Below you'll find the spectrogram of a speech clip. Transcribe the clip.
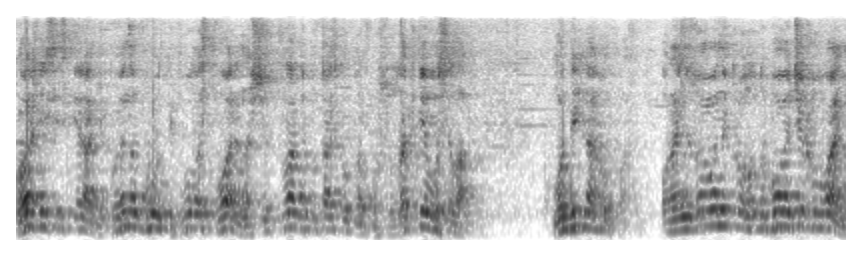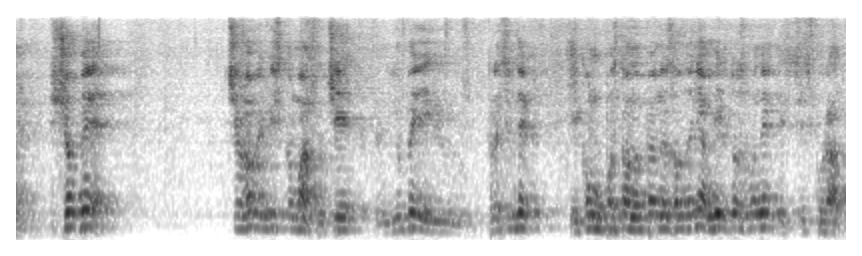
кожній сільській раді повинна бути, була створена з депутатського корпусу, з активу села, мобільна група, організоване круглодобове чергування, щоб черговий військомату чи будь-який працівник, якому поставлено певне завдання, міг дозвонитись в сільську раду,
